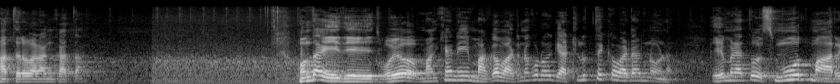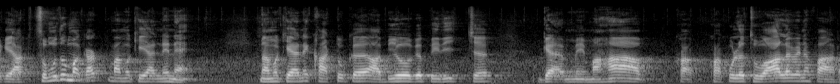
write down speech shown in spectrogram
හතරවරන් කතා. හොඳයි ඒ ඔය මං කියන්නේ මග වඩනකොට ඔය ගැටලුත් එක්ක වඩන්න ඕන. එහෙම නැත්නම් ස්මූත් මාර්ගයක් සුමුදු මගක් මම කියන්නේ නැහැ. මම කියන්නේ කටුක අභියෝග පිරිච්ච ගෑ- මේ මහා ක- කකුල තුවාල වෙන පාරක්.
